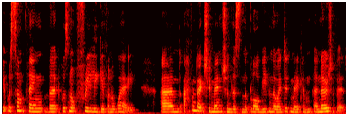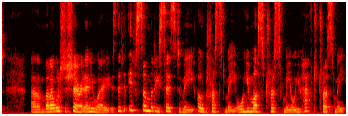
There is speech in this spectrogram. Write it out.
It was something that was not freely given away. And I haven't actually mentioned this in the blog, even though I did make a, a note of it um, but I wanted to share it anyway, is that if somebody says to me, oh, trust me, or you must trust me, or you have to trust me,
